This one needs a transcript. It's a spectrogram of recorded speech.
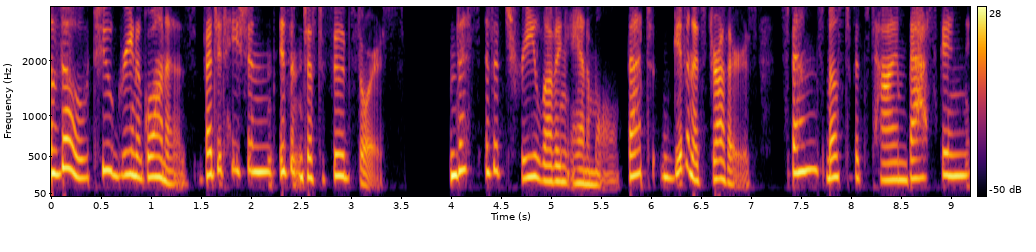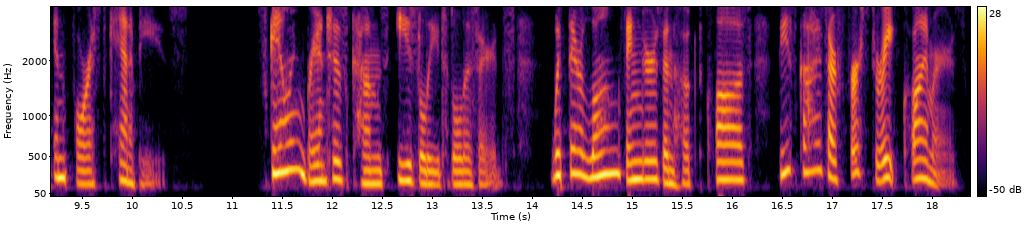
Though to green iguanas, vegetation isn't just a food source. This is a tree loving animal that, given its druthers, spends most of its time basking in forest canopies. Scaling branches comes easily to the lizards. With their long fingers and hooked claws, these guys are first rate climbers.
